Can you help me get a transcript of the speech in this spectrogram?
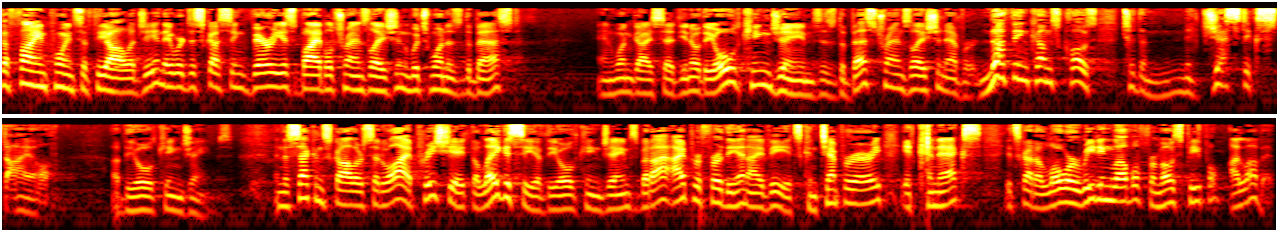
the fine points of theology, and they were discussing various Bible translation, which one is the best. And one guy said, You know, the old King James is the best translation ever. Nothing comes close to the majestic style of the old King James. And the second scholar said, Well, I appreciate the legacy of the old King James, but I, I, prefer the NIV. It's contemporary, it connects, it's got a lower reading level for most people. I love it.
